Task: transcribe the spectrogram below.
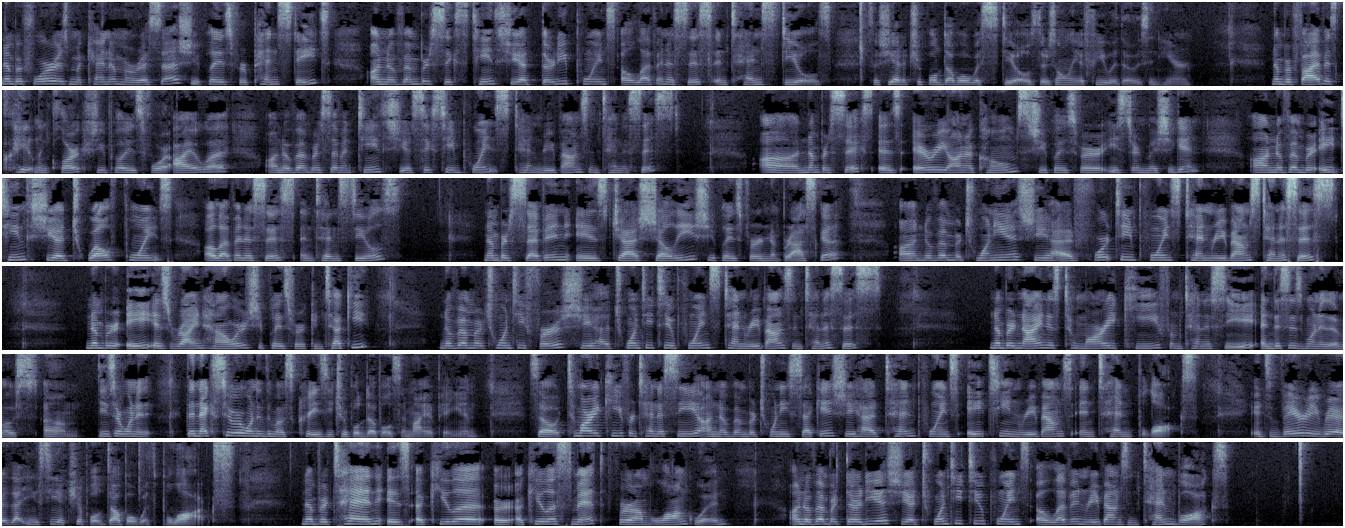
Number four is Makenna Marisa. She plays for Penn State. On November 16th, she had 30 points, 11 assists, and 10 steals. So she had a triple double with steals. There's only a few of those in here. Number five is Caitlin Clark. She plays for Iowa. On November 17th, she had 16 points, 10 rebounds, and 10 assists. Uh, number six is Ariana Combs. She plays for Eastern Michigan. On November 18th, she had 12 points, 11 assists, and 10 steals. Number seven is Jaz Shelley. She plays for Nebraska. On November 20th, she had 14 points, 10 rebounds, 10 assists. Number eight is Rhyne Howard. She plays for Kentucky. November 21st, she had 22 points, 10 rebounds, and 10 assists. Number nine is Tamari Key from Tennessee, and this is one of the most. Um, these are one of the next two are one of the most crazy triple doubles in my opinion. So Tamari Key for Tennessee on November 22nd, she had 10 points, 18 rebounds, and 10 blocks. It's very rare that you see a triple double with blocks. Number 10 is Akila or Akila Smith from Longwood. On November 30th, she had 22 points, 11 rebounds, and 10 blocks.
